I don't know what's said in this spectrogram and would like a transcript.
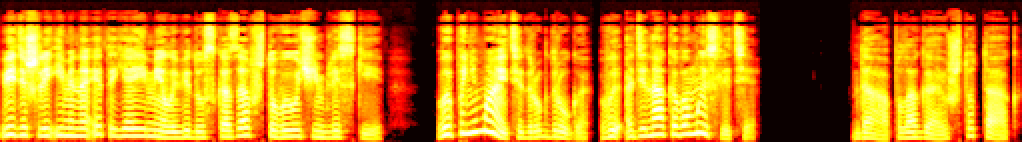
Видишь ли, именно это я имела в виду, сказав, что вы очень близки. Вы понимаете друг друга, вы одинаково мыслите. Да, полагаю, что так.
